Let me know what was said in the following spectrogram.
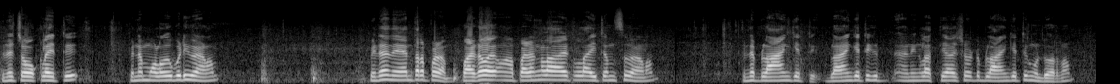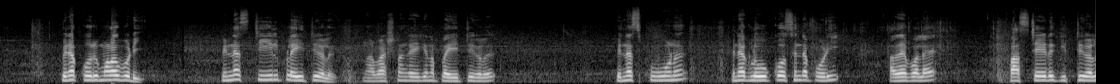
പിന്നെ ചോക്ലേറ്റ് പിന്നെ മുളക് പൊടി വേണം പിന്നെ നേന്ത്രപ്പഴം പഴ പഴങ്ങളായിട്ടുള്ള ഐറ്റംസ് വേണം. പിന്നെ ബ്ലാങ്കറ്റ്. ബ്ലാങ്കറ്റ് നിങ്ങൾ അത്യാവശ്യമായിട്ട് ബ്ലാങ്കറ്റും കൊണ്ടുവരണം. പിന്നെ കുരുമുളക് പൊടി. പിന്നെ സ്റ്റീൽ പ്ലേറ്റുകൾ. ഭക്ഷണം കഴിക്കുന്ന പ്ലേറ്റുകൾ. പിന്നെ സ്പൂണ്. പിന്നെ ഗ്ലൂക്കോസിന്റെ പൊടി. അതേപോലെ ഫസ്റ്റ് എയ്ഡ് കിറ്റുകൾ.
